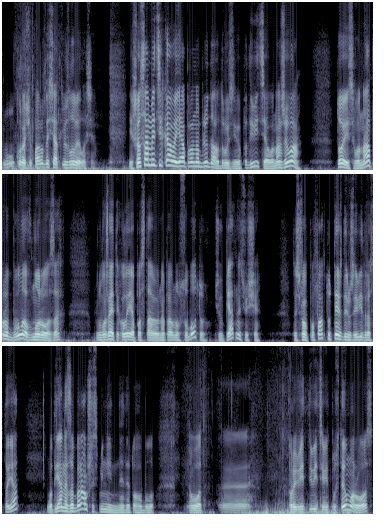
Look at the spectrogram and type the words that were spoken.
Ну, коротше, пару десятків зловилося. І що саме цікаве, я пронаблюдав, друзі. Ви подивіться, вона жива. Тобто вона пробула в морозах. Ну, Вважайте, коли я поставив, напевно, в суботу чи в п'ятницю ще. Тобто, по факту тиждень вже відра стоять. От я не забирав щось мені не для того було. От. Е, дивіться, відпустив мороз.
